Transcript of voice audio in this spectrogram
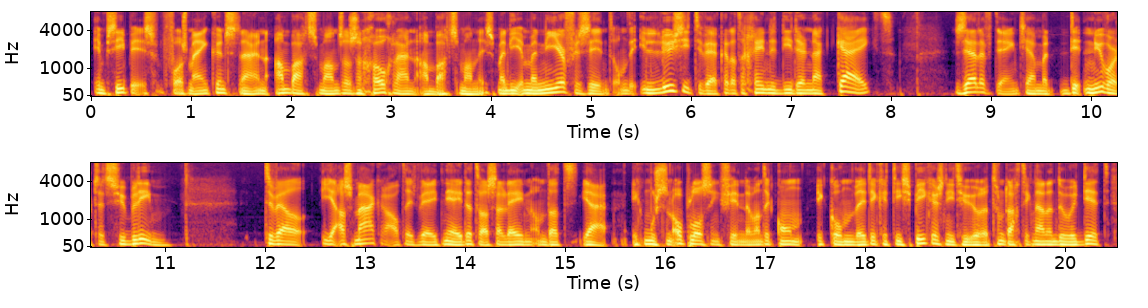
in principe is volgens mij een kunstenaar een ambachtsman, zoals een goochelaar een ambachtsman is. Maar die een manier verzint om de illusie te wekken dat degene die er naar kijkt zelf denkt: ja, maar dit, nu wordt het subliem. Terwijl je als maker altijd weet, nee, dat was alleen omdat ja, ik moest een oplossing vinden. Want ik kon, ik kon, weet ik het, die speakers niet huren. Toen dacht ik, nou dan doe ik dit.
